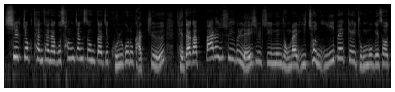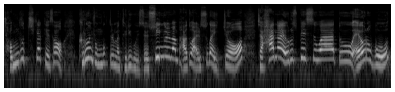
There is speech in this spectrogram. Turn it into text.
실적 탄탄하고 성장성까지 골고루 갖춘 게다가 빠른 수익을 내실 수 있는 정말 2,200개의 종목에서 전부 취약해서 그런 종목들만 드리고 있어요. 수익률만 봐도 알 수가 있죠. 자, 한화 에어로스페이스와 또 에어로봇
